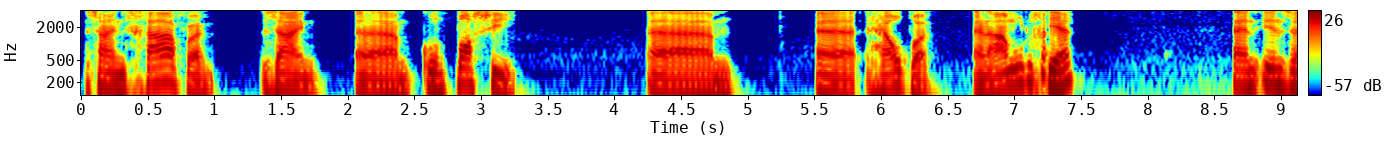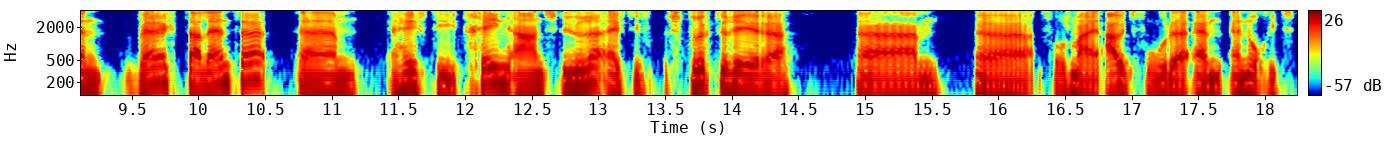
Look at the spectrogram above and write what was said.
zijn gaven zijn um, compassie, um, uh, helpen en aanmoedigen. Yeah. En in zijn werktalenten heeft hij geen aansturen, heeft hij structureren, volgens mij uitvoeren en, en nog iets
